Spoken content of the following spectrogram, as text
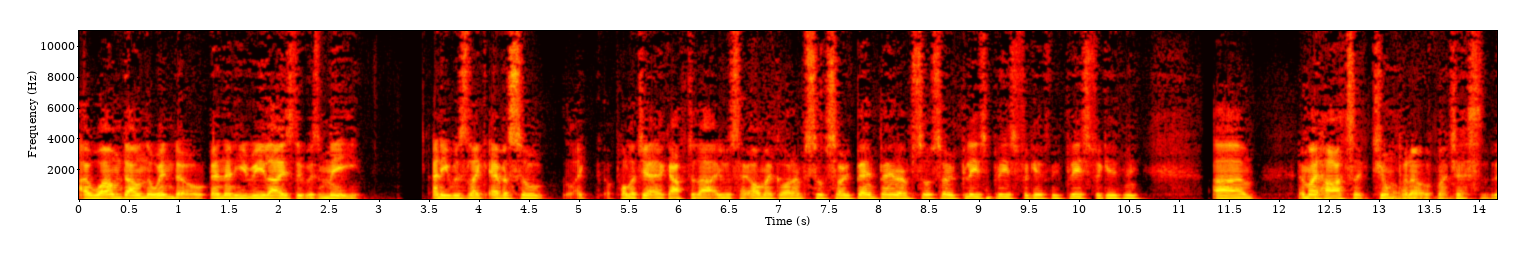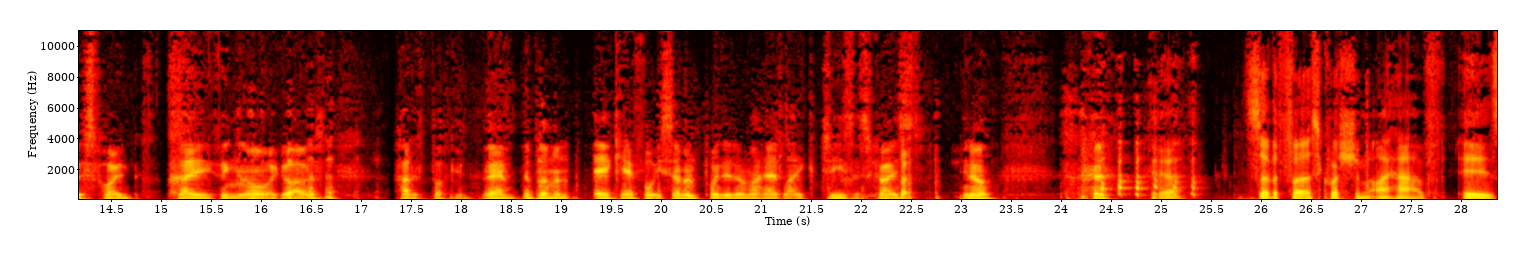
I wound down the window, and then he realised it was me, and he was like ever so like apologetic after that. He was like, "Oh my God, I'm so sorry, Ben, Ben, I'm so sorry. Please, please forgive me, please forgive me." Um, and my heart's like jumping out of my chest at this point. I think, "Oh my God." Had a fucking um, the blooming AK forty seven pointed in my head like Jesus Christ, you know. yeah. So the first question I have is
